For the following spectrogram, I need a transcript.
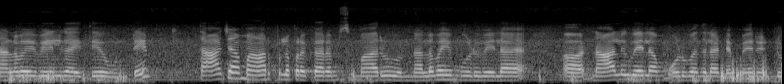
నలభై వేలుగా అయితే ఉంటే తాజా మార్పుల ప్రకారం సుమారు నలభై మూడు వేల నాలుగు వేల మూడు వందల డెబ్బై రెండు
